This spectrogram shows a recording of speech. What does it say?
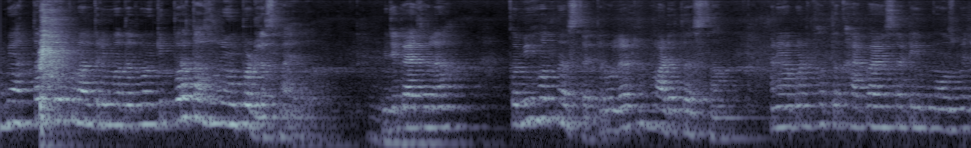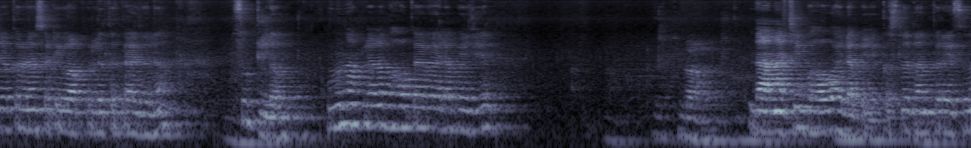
मी आत्ताच ते कुणाला तरी मदत म्हणून की परत अजून येऊन पडलंच नाही म्हणजे काय झालं? कमी होत नसतं तर उलट वाढत असतं. आणि आपण फक्त खाय पायासाठी मौजमजा करण्यासाठी वापरलं तर काय झालं? चुकलं म्हणून आपल्याला भाव काय व्हायला पाहिजे? दानाचे भाव व्हायला पाहिजे. कसलं दान करायचं?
